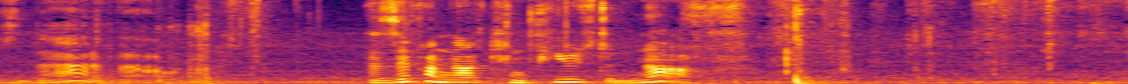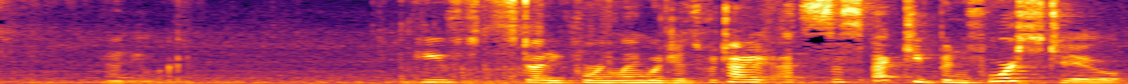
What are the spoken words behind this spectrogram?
is that about? As if I'm not confused enough. Anyway if you've studied foreign languages, which I, I suspect you've been forced to,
